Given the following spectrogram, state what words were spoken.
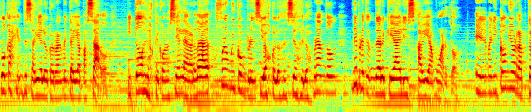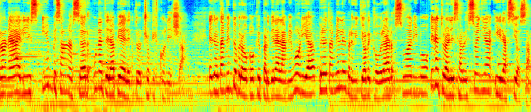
Poca gente sabía lo que realmente había pasado, y todos los que conocían la verdad fueron muy comprensivos con los deseos de los Brandon de pretender que Alice había muerto. En el manicomio raptaron a Alice y empezaron a hacer una terapia de electrochoques con ella. El tratamiento provocó que perdiera la memoria, pero también le permitió recobrar su ánimo de naturaleza risueña y graciosa,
